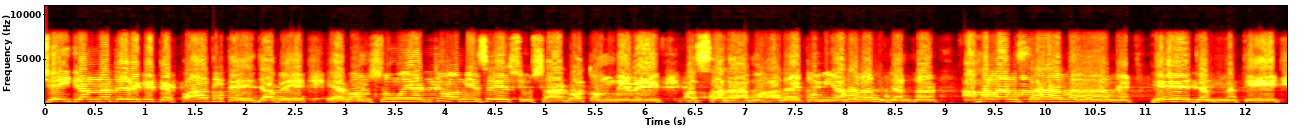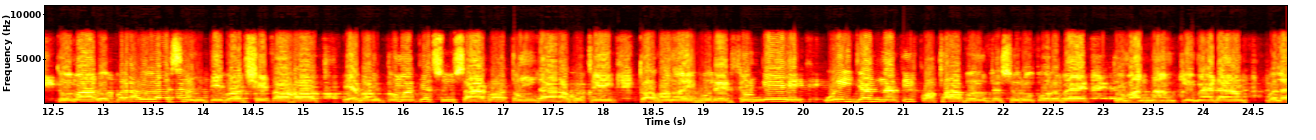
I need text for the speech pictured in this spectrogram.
যেই জান্নাতের গেটে পা দিতে যাবে এমন সময় একজন এসে সুস্বাগতম দেবে। আসসালামু আলাইকুম, ইয়া আহলাল জান্নাহ। আহলান সালান হে জান্নাতি, তোমার উপর আল্লাহ শান্তি বর্ষিত হোক এবং তোমাকে সুস্বাগতম দেওয়া হচ্ছে। তখন ওই হুরের সঙ্গে ওই জান্নাতি কথা বলতে শুরু করবে। তোমার নাম কি, ম্যাডাম? বলে,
